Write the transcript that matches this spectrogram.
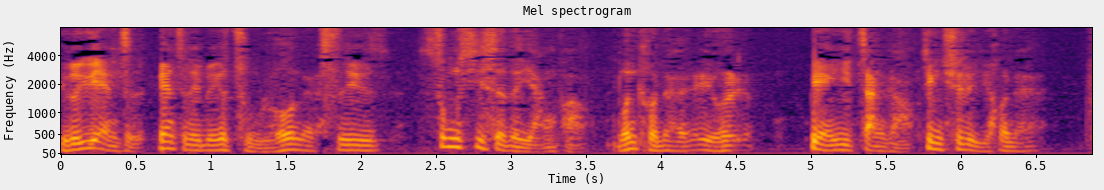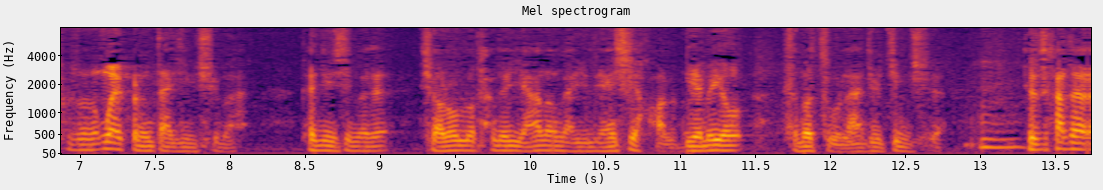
有个院子，院子里面有主楼呢是一中西式的洋房，门口呢有便衣站岗。进去了以后呢，不是外国人带进去嘛，带进去嘛，小喽啰看到洋人呢也联系好了，也没有什么阻拦就进去了。嗯，就是看到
